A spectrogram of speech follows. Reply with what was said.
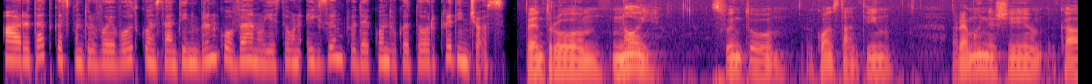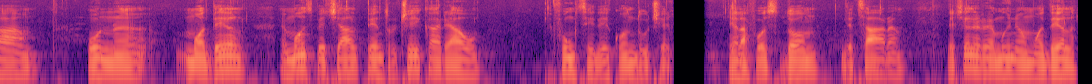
a arătat că Sfântul Voievod Constantin Brâncoveanu este un exemplu de conducător credincios. Pentru noi, Sfântul Constantin rămâne și ca un uh, model în mod special pentru cei care au funcții de conducere. El a fost domn de țară, deci el rămâne un model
